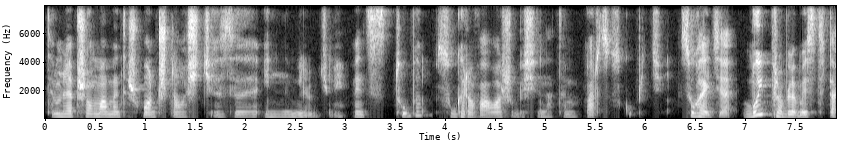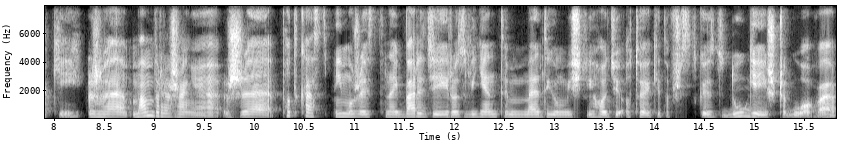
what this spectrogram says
tym lepszą mamy też łączność z innymi ludźmi. Więc tu bym sugerowała, żeby się na tym bardzo skupić. Słuchajcie, mój problem jest taki, że mam wrażenie, że podcast, mimo że jest najbardziej rozwiniętym medium, jeśli chodzi o to, jakie to wszystko jest długie i szczegółowe,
